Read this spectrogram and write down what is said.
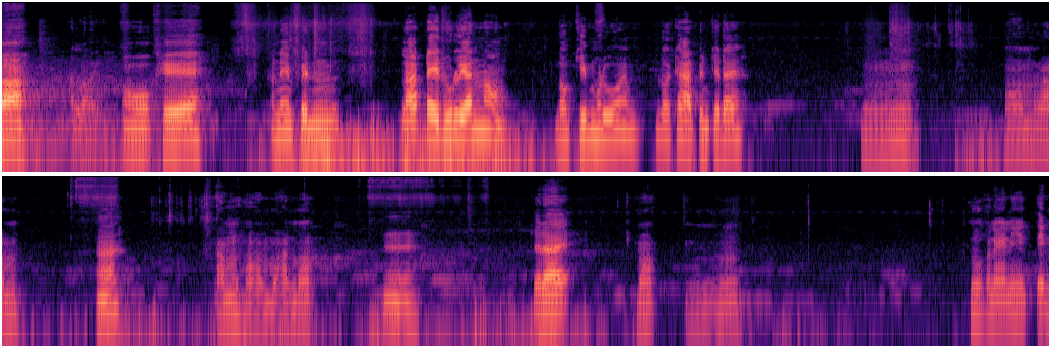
ล่ะอร่อย โอเค อันนี้เป็นลาเต้ทุเรียนน้อง ลองชิมดูว่ารสชาติเป็นจะได้ อืมหอมล้ฮะำล้ำหอมหวานมากนี่จะได้มากอืมคือคะแนนนี่เต็ม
